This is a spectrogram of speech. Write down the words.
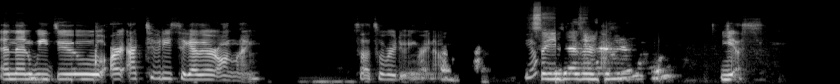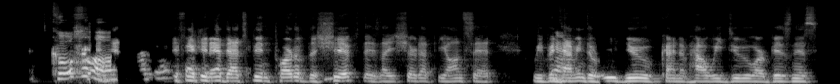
and then we do our activities together online. So that's what we're doing right now. Yep. so you guys are doing Yes. cool. If I can add, that's been part of the shift, as I shared at the onset. We've been Yeah. having to redo kind of how we do our business.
